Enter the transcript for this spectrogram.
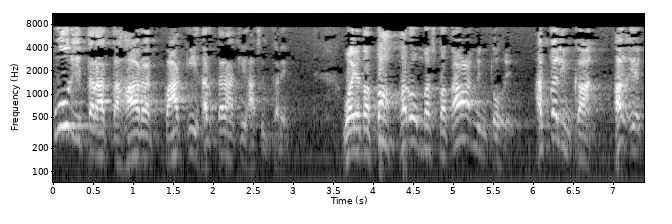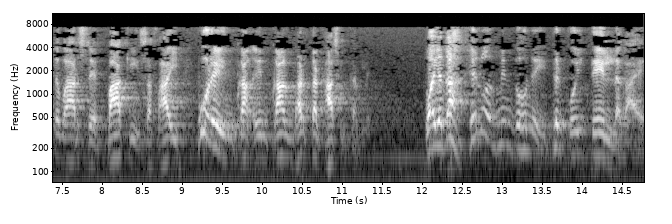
پوری طرح تہارت پاکی ہر طرح کی حاصل کرے۔ وہ یہ تو ہر و مستطا حتل امکان ہر اعتبار سے پاکی، صفائی، پورے امکان بھر تک حاصل کر لے۔ وہ ہن اور من دو نہیں پھر کوئی تیل لگائے۔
